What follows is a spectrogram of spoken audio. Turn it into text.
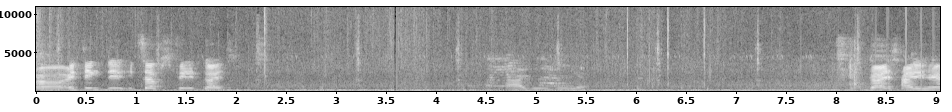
Uh, I think the, it's a spirit, guys. Are you here? Guys, are you here?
